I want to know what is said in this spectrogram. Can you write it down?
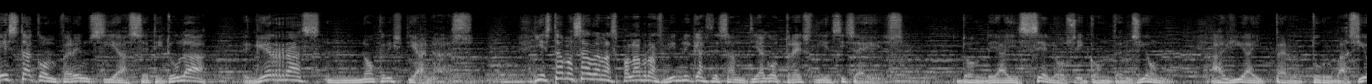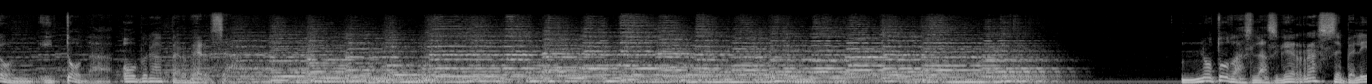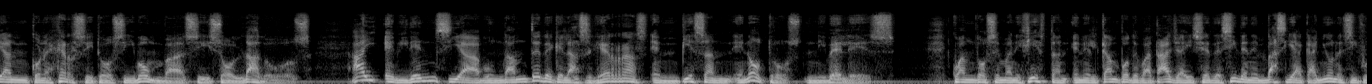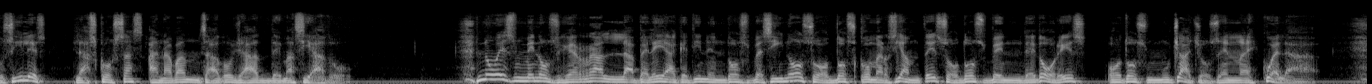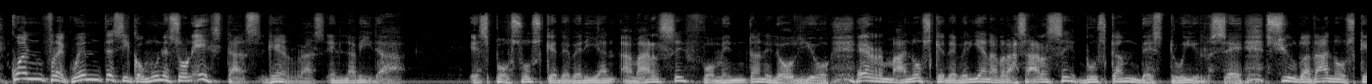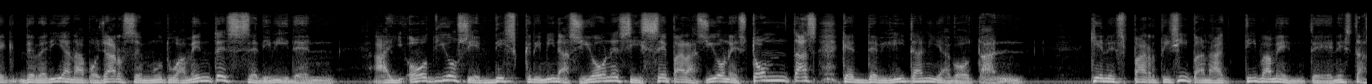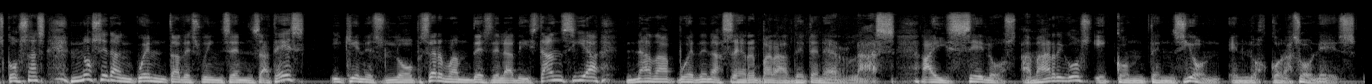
Esta conferencia se titula Guerras no cristianas y está basada en las palabras bíblicas de Santiago 3:16. Donde hay celos y contención, allí hay perturbación y toda obra perversa. Todas las guerras se pelean con ejércitos y bombas y soldados. Hay evidencia abundante de que las guerras empiezan en otros niveles. Cuando se manifiestan en el campo de batalla y se deciden en base a cañones y fusiles, las cosas han avanzado ya demasiado. No es menos guerra la pelea que tienen dos vecinos o dos comerciantes o dos vendedores o dos muchachos en la escuela. ¿Cuán frecuentes y comunes son estas guerras en la vida? Esposos que deberían amarse fomentan el odio. Hermanos que deberían abrazarse buscan destruirse. Ciudadanos que deberían apoyarse mutuamente se dividen. Hay odios y discriminaciones y separaciones tontas que debilitan y agotan. Quienes participan activamente en estas cosas no se dan cuenta de su insensatez y quienes lo observan desde la distancia nada pueden hacer para detenerlas. Hay celos amargos y contención en los corazones.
